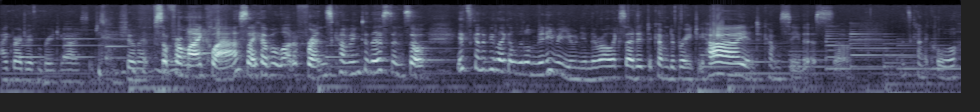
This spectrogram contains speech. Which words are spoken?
I graduated from Braintree High, so just want to show that. So from my class, I have a lot of friends coming to this, and so it's going to be like a little mini reunion. They're all excited to come to Braintree High and to come see this. So it's kind of cool.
